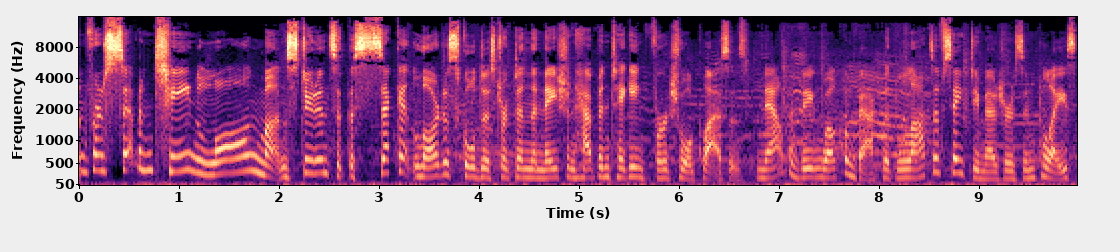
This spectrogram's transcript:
And for 17 long months, students at the second largest school district in the nation have been taking virtual classes. Now they're being welcomed back with lots of safety measures in place.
